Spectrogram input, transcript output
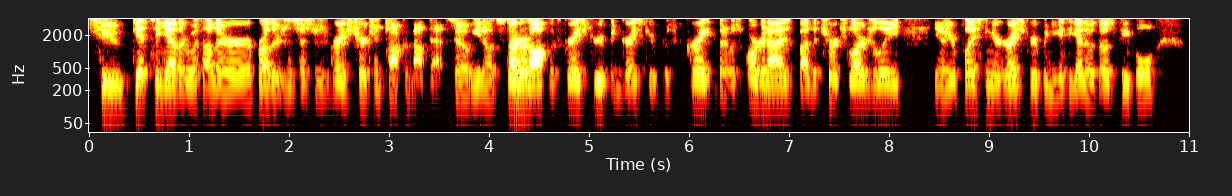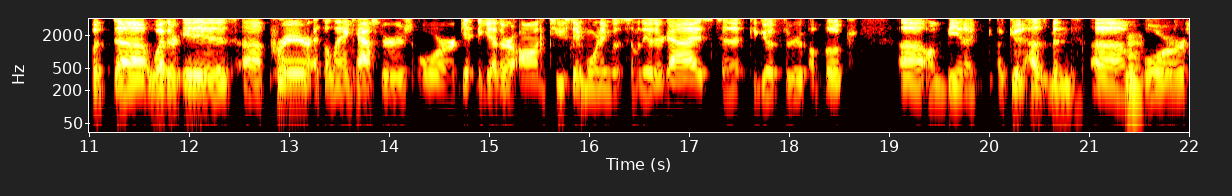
to get together with other brothers and sisters of Grace Church and talk about that. So, you know, it started off with Grace Group, and Grace Group was great, but it was organized by the church largely. You know, you're placed in your Grace Group and you get together with those people. But uh, whether it is uh, prayer at the Lancasters or getting together on Tuesday morning with some of the other guys to, to go through a book uh, on being a, a good husband um, mm. or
